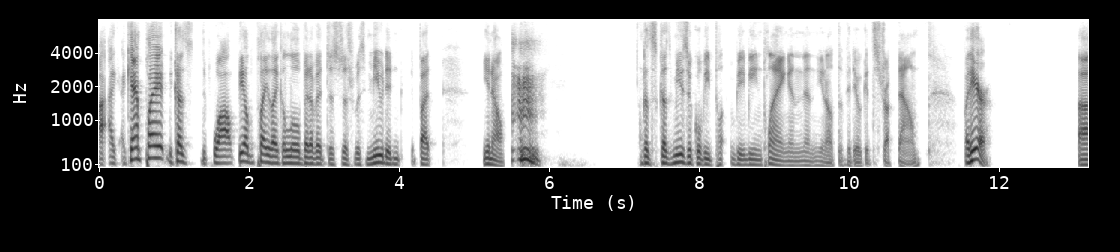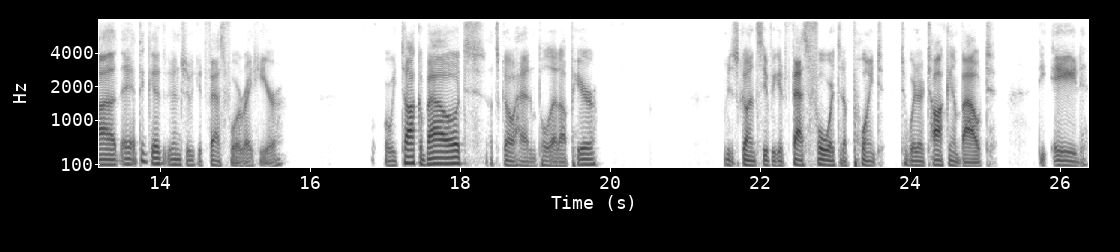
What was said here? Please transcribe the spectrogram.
I, I can't play it because well I'll be able to play like a little bit of it just just was muted but you know, because because music will be, be being playing, and then you know the video gets struck down. But here, uh, I think eventually we could fast forward right here, where we talk about. Let's go ahead and pull that up here. Let me just go and see if we could fast forward to the point to where they're talking about the aid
